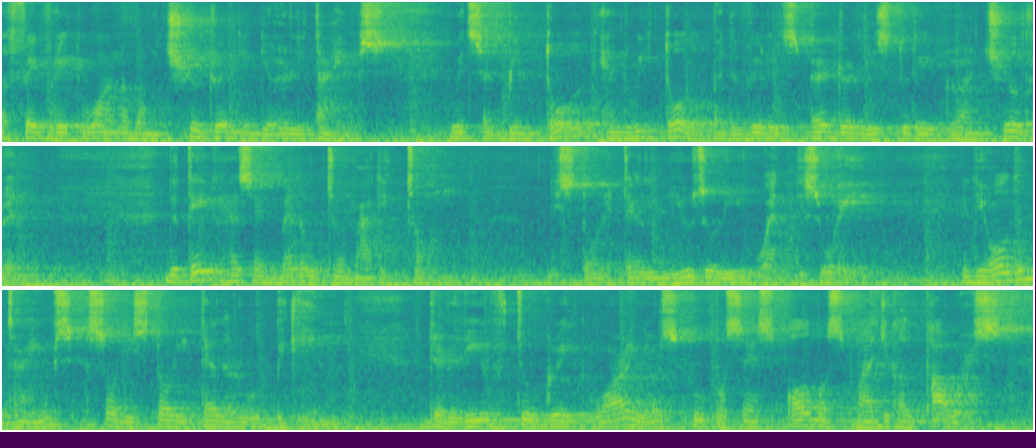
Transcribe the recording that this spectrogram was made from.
a favorite one among children in the early times, which had been told and retold by the village elderlies to their grandchildren. The tale has a melodramatic tone. The storytelling usually went this way. In the olden times, so the storyteller would begin. There lived two great warriors who possessed almost magical powers.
